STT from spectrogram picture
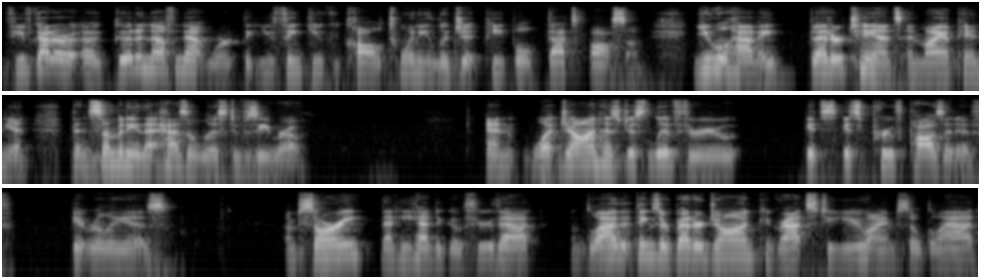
If you've got a, a, good enough network that you think you could call 20 legit people, that's awesome. You will have a better chance, in my opinion, than somebody that has a list of zero. And what John has just lived through, it's it's proof positive. It really is. I'm sorry that he had to go through that. I'm glad that things are better, John. Congrats to you. I am so glad.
